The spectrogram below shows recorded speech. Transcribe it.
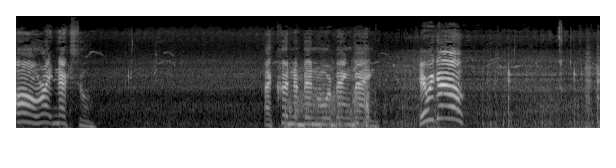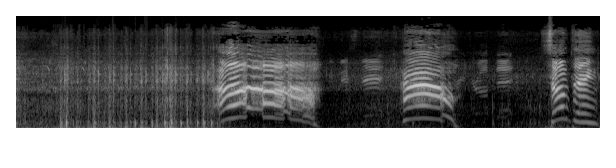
Oh, right next to him. That couldn't have been more bang bang. Here we go! Ah! How? Something.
